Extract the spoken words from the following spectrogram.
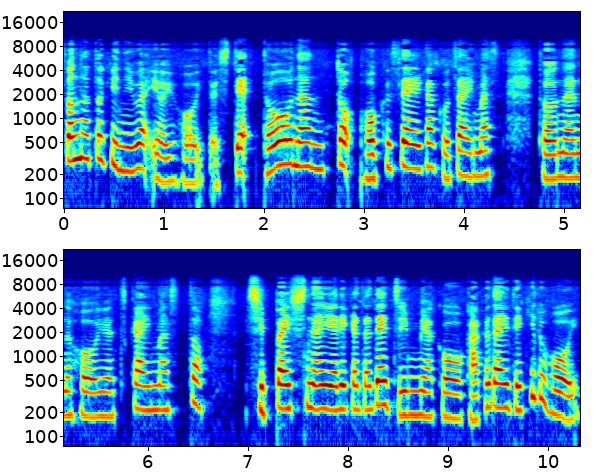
そんな時には良い方位として東南と北西がございます。東南の方位を使いますと失敗しないやり方で人脈を拡大できる方位。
